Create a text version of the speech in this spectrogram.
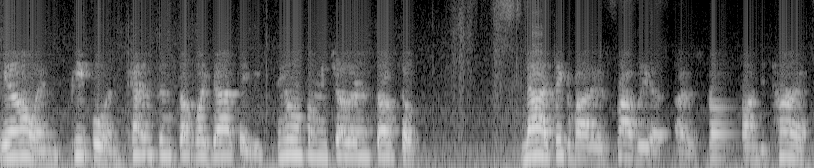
You know, and people in tents and stuff like that, they be stealing from each other and stuff. So now I think about it, it's probably a, a strong deterrent.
